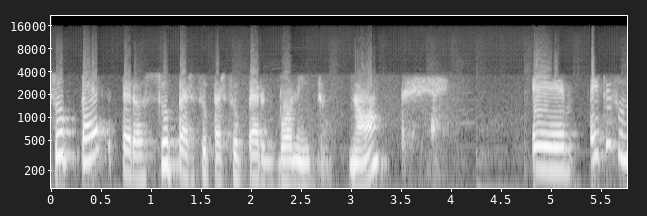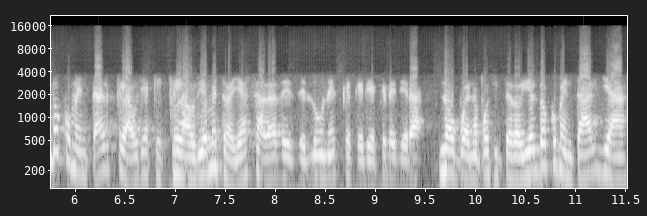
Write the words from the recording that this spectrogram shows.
súper, pero súper, súper, súper bonito, ¿no? Eh, este es un documental, Claudia, que Claudia me traía asada desde el lunes, que quería que le diera, no, bueno, pues si te doy el documental ya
